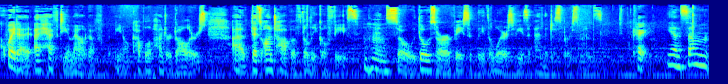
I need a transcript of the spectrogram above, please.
quite a, a hefty amount of you know a couple of hundred dollars uh, that's on top of the legal fees and so those are basically the lawyer's fees and the disbursements Okay. Yeah, and some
